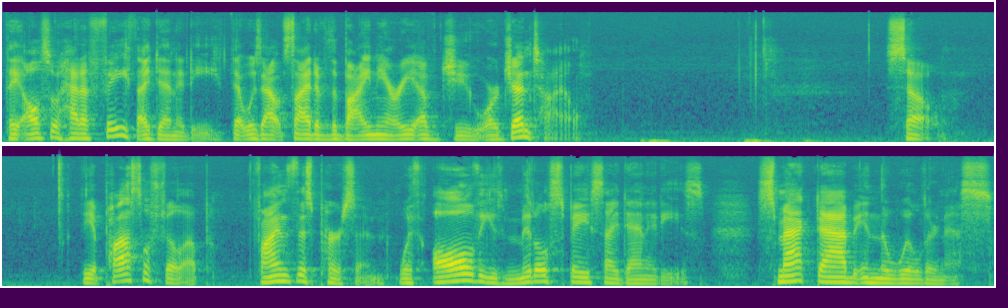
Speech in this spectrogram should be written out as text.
they also had a faith identity that was outside of the binary of Jew or Gentile. So, the Apostle Philip finds this person with all these middle space identities, smack dab in the wilderness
